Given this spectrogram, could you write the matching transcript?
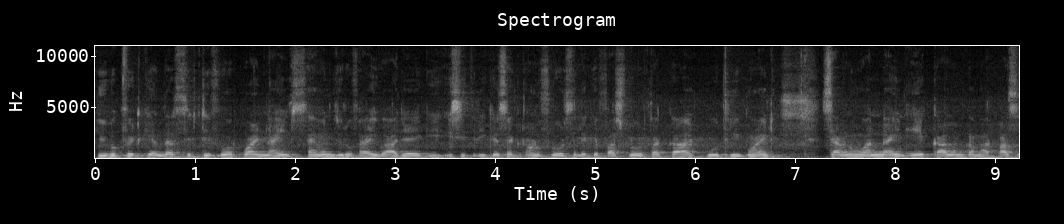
क्यूबिक फिट के अंदर sixty four point nine seven zero five आ जाएगी। इसी तरीके से ग्राउंड फ्लोर से लेकर फ़र्स्ट फ्लोर तक का two three point seven one nine एक कालम का हमारे पास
